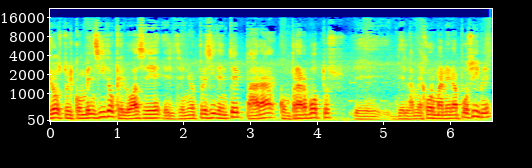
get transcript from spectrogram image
Yo estoy convencido que lo hace el señor presidente para comprar votos eh, de la mejor manera posible.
